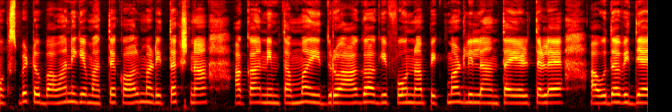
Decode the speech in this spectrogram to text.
ಮುಗಿಸ್ಬಿಟ್ಟು ಭವಾನಿಗೆ ಮತ್ತೆ ಕಾಲ್ ಮಾಡಿದ ತಕ್ಷಣ, ಅಕ್ಕ ನಿಮ್ಮ ತಮ್ಮ ಇದ್ದರು ಹಾಗಾಗಿ ಫೋನ್ನ ಪಿಕ್ ಮಾಡಲಿಲ್ಲ ಅಂತ ಹೇಳ್ತಾಳೆ. ಹೌದಾ ವಿದ್ಯಾ,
